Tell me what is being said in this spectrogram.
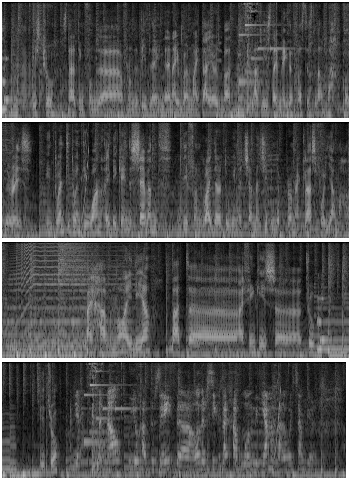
it's true. Starting from the from the pit lane, then I burn my tires, but at least I make the fastest lap of the race. In 2021, I became the seventh different rider to win a championship in the Premier class for Yamaha. I have no idea, but uh, I think it's uh, true. Is it true? Yeah, but now you have to say the other six that have won with Yamaha, the world champions.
